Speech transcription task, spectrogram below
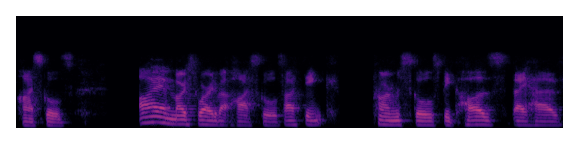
high schools. I am most worried about high schools. I think primary schools, because they have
